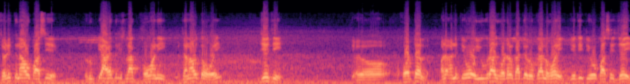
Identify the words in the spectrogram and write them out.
જડિત નાવ પાસે રૂપિયા આડત્રીસ લાખ હોવાની જણાવતો હોય, જેથી હોટલ અને અને તેઓ યુવરાજ હોટલ ખાતે રોકાયેલ હોય, જેથી તેઓ પાસે જઈ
